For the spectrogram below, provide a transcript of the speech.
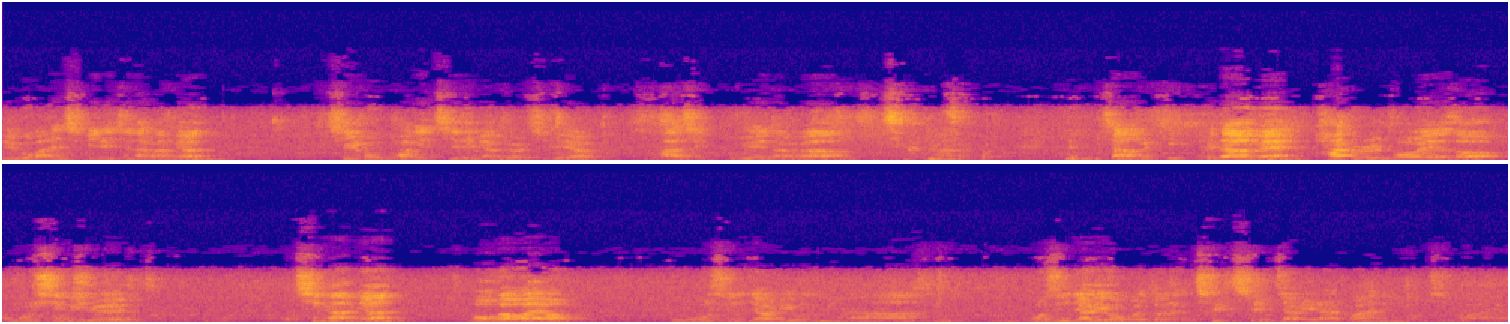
일곱 안식일이 지나가면 7 곱하기 7이면 몇이래요? 49에다가 자, 그 다음에 하루를 더해서 50일을 칭하면 뭐가 와요? 오순절이 옵니다. 오순절이 오고 또는 77절이라고 하는 것이 와요.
